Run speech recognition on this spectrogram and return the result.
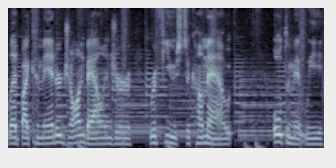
led by Commander John Ballinger, refused to come out. Ultimately,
